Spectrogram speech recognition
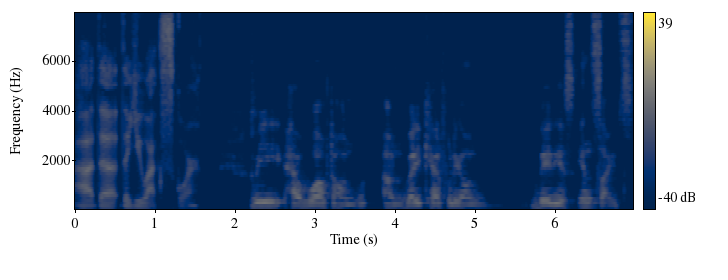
uh, the the UX score? We have worked on on very carefully on various insights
